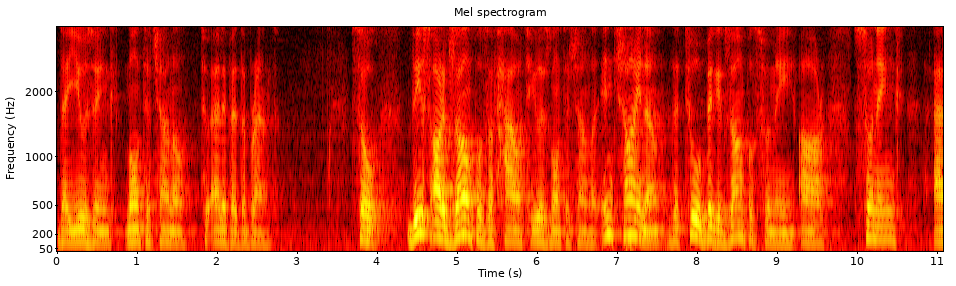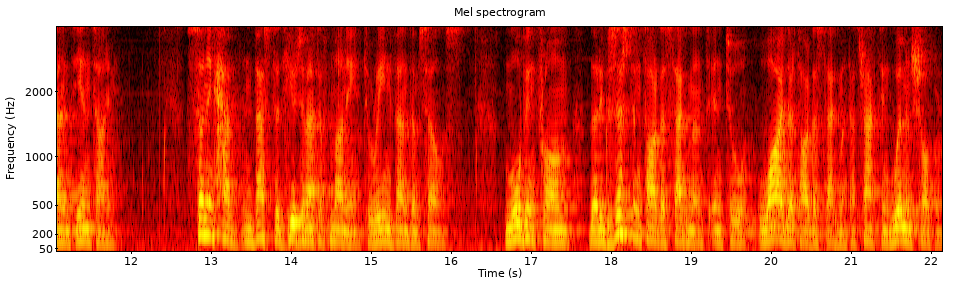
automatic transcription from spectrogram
they're using multi-channel to elevate the brand. So these are examples of how to use multi-channel. In China, the two big examples for me are Suning and Intime. Suning have invested huge amount of money to reinvent themselves moving from their existing target segment into wider target segment, attracting women shopper,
